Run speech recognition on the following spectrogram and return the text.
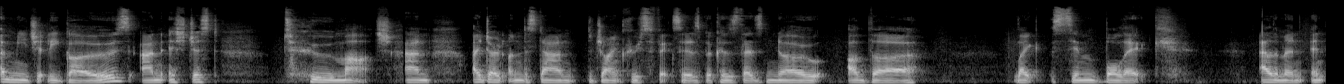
immediately goes, and it's just too much. And I don't understand the giant crucifixes because there's no other like symbolic element in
